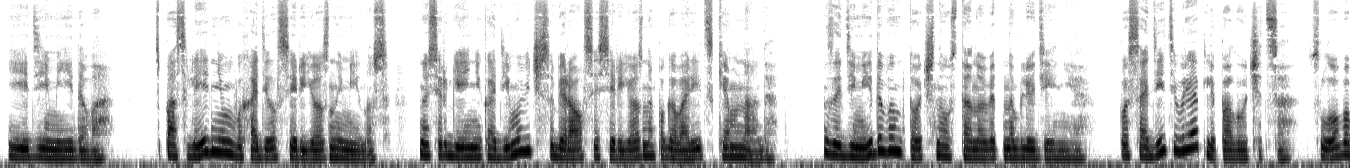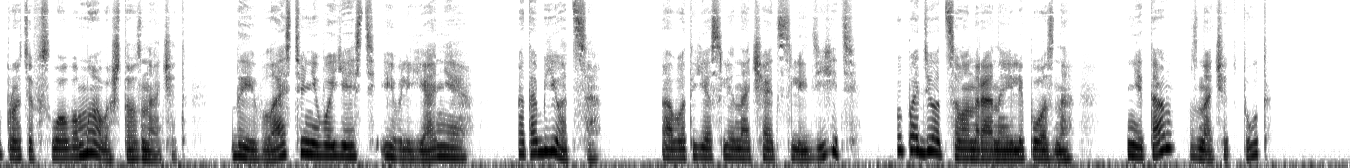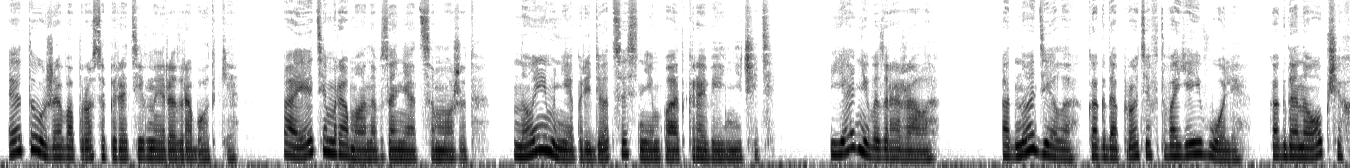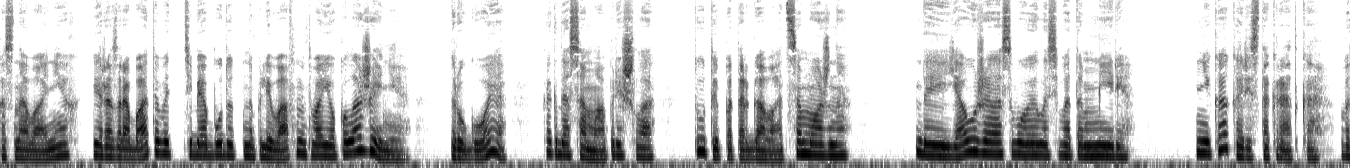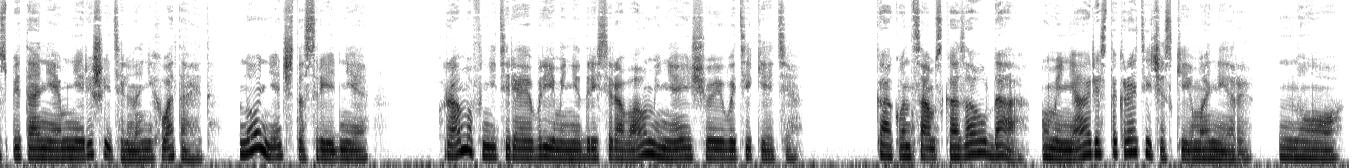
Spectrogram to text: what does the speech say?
Едемидова. С последним выходил серьезный минус, но Сергей Никодимович собирался серьезно поговорить с кем надо. За Демидовым точно установят наблюдение. Посадить вряд ли получится. Слово против слова мало что значит. Да и власть у него есть, и влияние. Отобьется. А вот если начать следить, попадется он рано или поздно. Не там, значит, тут. Это уже вопрос оперативной разработки — а этим Романов заняться может. Но и мне придется с ним пооткровенничать. Я не возражала. Одно дело, когда против твоей воли, когда на общих основаниях и разрабатывать тебя будут, наплевав на твое положение. Другое, когда сама пришла, тут и поторговаться можно. Да и я уже освоилась в этом мире. Не как аристократка, воспитания мне решительно не хватает, но нечто среднее — Храмов, не теряя времени, дрессировал меня еще и в этикете. Как он сам сказал, да, у меня аристократические манеры, но...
